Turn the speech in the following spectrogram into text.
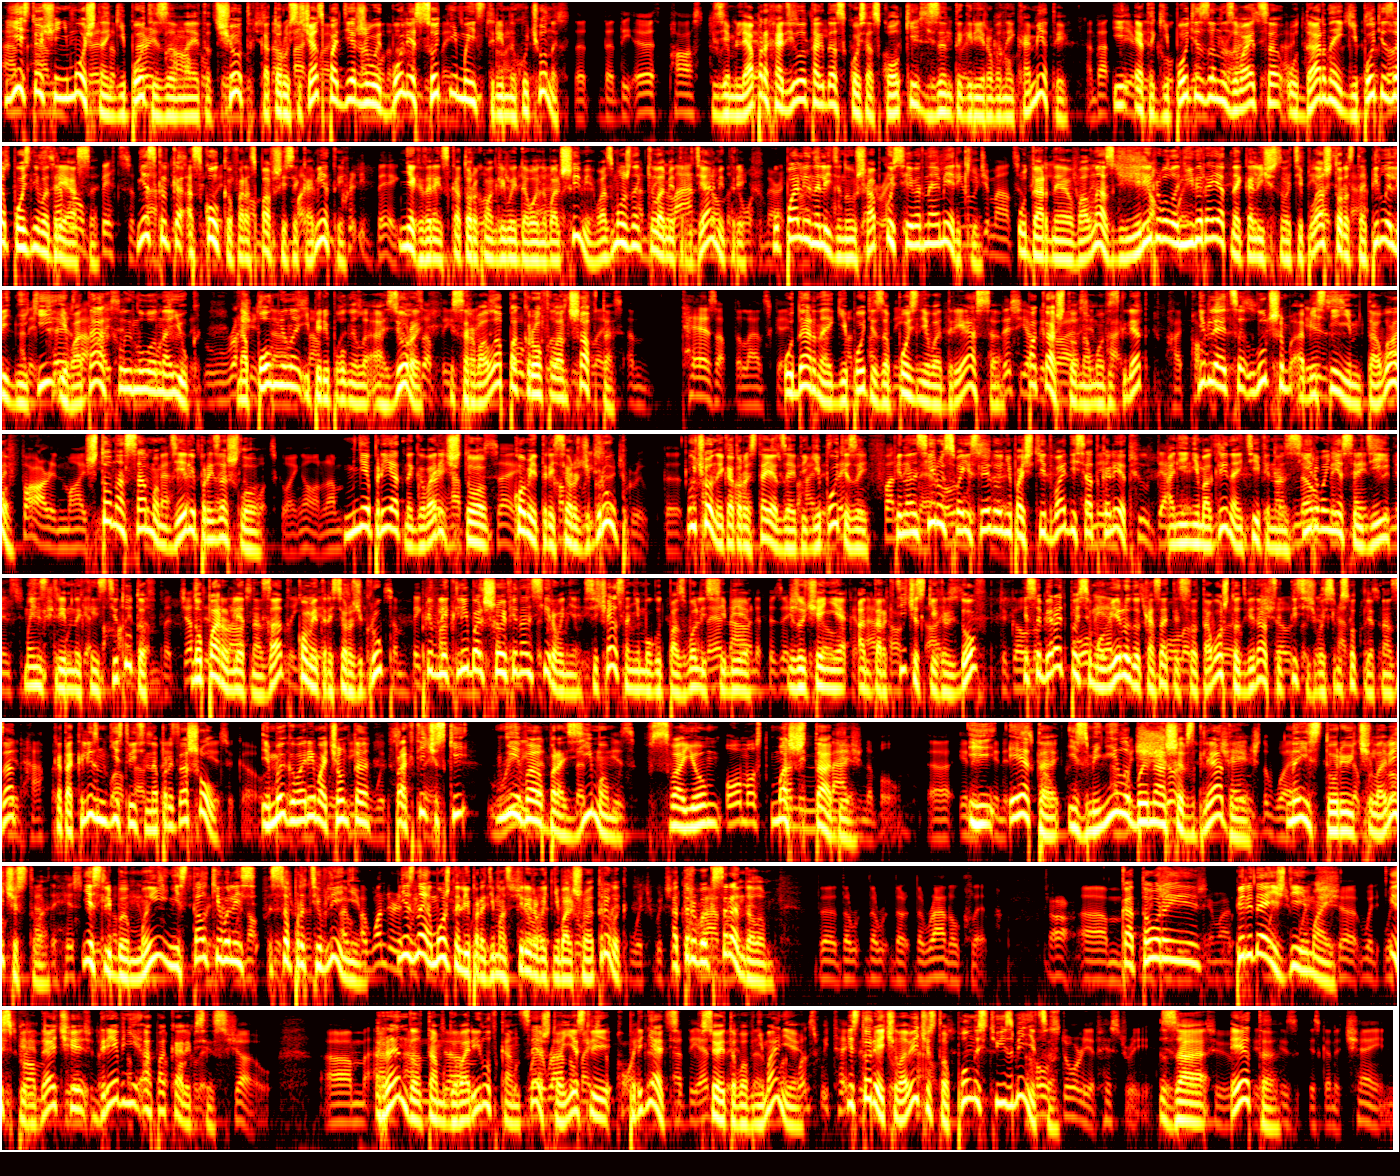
Есть очень мощная гипотеза на этот счет, которую сейчас поддерживают более сотни мейнстримных ученых. Земля проходила тогда сквозь осколки дезинтегрированной кометы. И эта гипотеза называется ударная гипотеза позднего Дриаса. Несколько осколков распавшейся кометы, некоторые из которых могли быть довольно большими, возможно, километр в диаметре, упали на ледяную шапку Северной Америки. Ударная волна сгенерировала невероятное количество тепла, что растопило ледники, и вода хлынула на юг, наполнила и переполнила озера и сорвала покров ландшафта. Ударная гипотеза позднего Дриаса, пока что, на мой взгляд, является лучшим объяснением того, что на самом деле произошло. Мне приятно говорить, что Comet Research Group Ученые, которые стоят за этой гипотезой, финансируют свои исследования почти два десятка лет. Они не могли найти финансирование среди мейнстримных институтов, но пару лет назад Comet Research Group привлекли большое финансирование. Сейчас они могут позволить себе изучение антарктических льдов и собирать по всему миру доказательства того, что 12 800 лет назад катаклизм действительно произошел. И мы говорим о чем-то практически невообразимом в своем масштабе. И это изменило бы наши взгляды на историю человечества, если бы мы не сталкивались с сопротивлением. Не знаю, можно ли продемонстрировать небольшой отрывок, отрывок с Рэндаллом, который... Передай HDMI из передачи «Древний апокалипсис». Рэндалл там говорил в конце, что если принять все это во внимание, история человечества полностью изменится. За это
